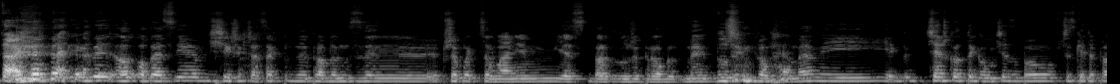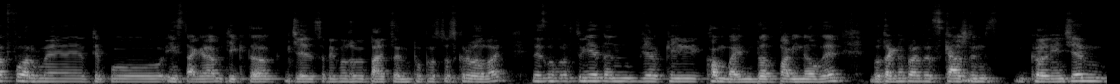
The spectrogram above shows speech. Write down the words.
Tak, tak jakby obecnie w dzisiejszych czasach problem z y, przebodźcowaniem jest bardzo duży problem, dużym problemem i jakby ciężko od tego uciec, bo wszystkie te platformy typu Instagram, TikTok, gdzie sobie możemy palcem po prostu scrollować, to jest po prostu jeden wielki kombajn dopaminowy, bo tak naprawdę z każdym kolnięciem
